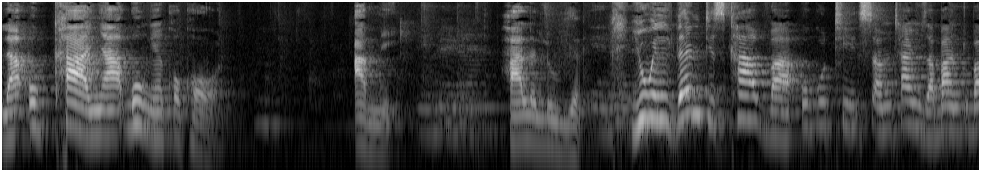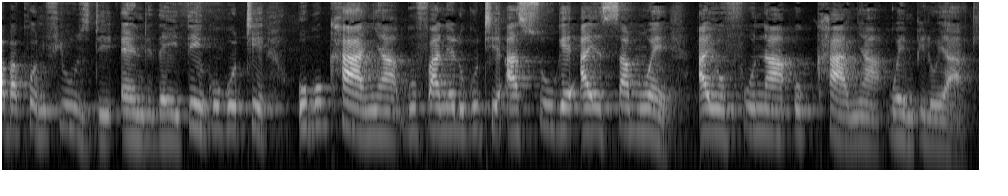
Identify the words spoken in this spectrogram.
la ukukhanya kungekho khona. Amen. Hallelujah. You will then discover ukuthi sometimes abantu baba confused and they think ukuthi ukukhanya kufanele ukuthi asuke aye somewhere ayofuna ukukhanya kwempilo yakhe.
